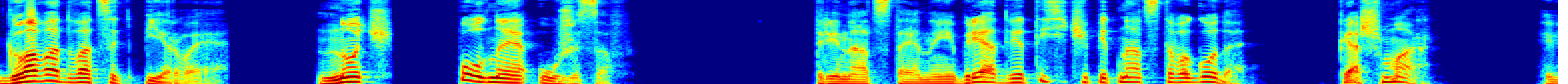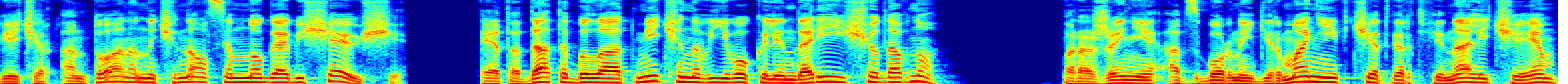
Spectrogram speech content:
Глава 21. Ночь, полная ужасов. 13 ноября 2015 года. Кошмар. Вечер Антуана начинался многообещающе. Эта дата была отмечена в его календаре еще давно. Поражение от сборной Германии в четвертьфинале ЧМ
